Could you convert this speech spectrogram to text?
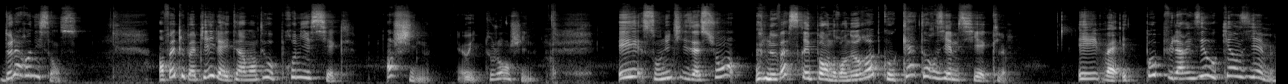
de la Renaissance. En fait, le papier, il a été inventé au 1er siècle, en Chine. Oui, toujours en Chine et son utilisation ne va se répandre en Europe qu'au XIVe siècle et va être popularisée au XVe.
